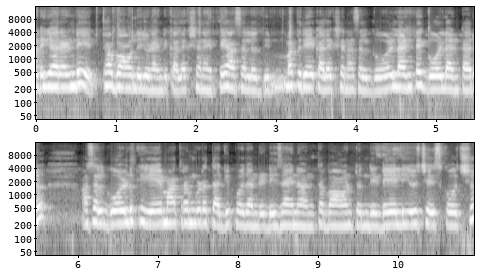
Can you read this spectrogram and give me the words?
అడిగారండి. ఎంత బాగుంది చూడండి కలెక్షన్ అయితే. అసలు దిమ్మతిరే కలెక్షన్. అసలు గోల్డ్ అంటే గోల్డ్ అంటారు. అసలు గోల్డ్కి ఏ మాత్రం కూడా తగ్గిపోదండి. డిజైన్ అంత బాగుంటుంది. డైలీ యూజ్ చేసుకోవచ్చు.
